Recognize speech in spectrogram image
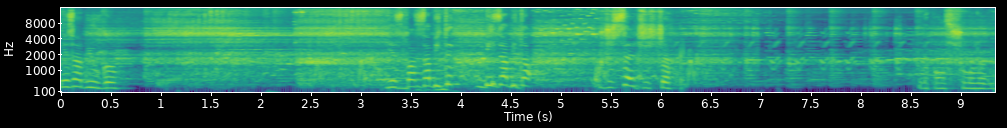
Nie zabił go. Jest bar zabity. Bij zabita. Kurczę, jeszcze. Idę pomóc Szymonowi.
